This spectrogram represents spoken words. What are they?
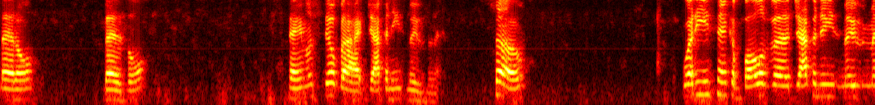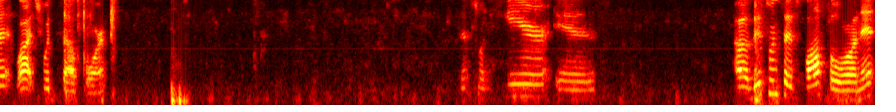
metal bezel, stainless steel back, Japanese movement. So what do you think a Bulova Japanese movement watch would sell for? This one here is, oh, this one says fossil on it.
